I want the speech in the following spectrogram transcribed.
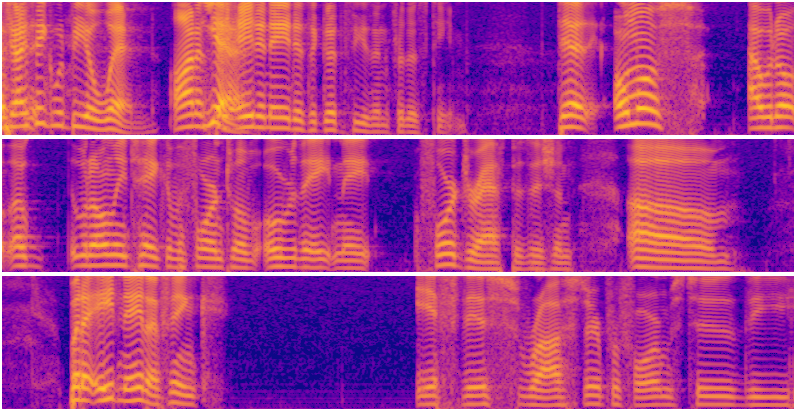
Which I thi- think would be a win. Honestly, Yeah. eight and eight is a good season for this team. that almost I would I would only take the four and twelve over the eight and eight for draft position. Um, but at eight and eight, I think if this roster performs to the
